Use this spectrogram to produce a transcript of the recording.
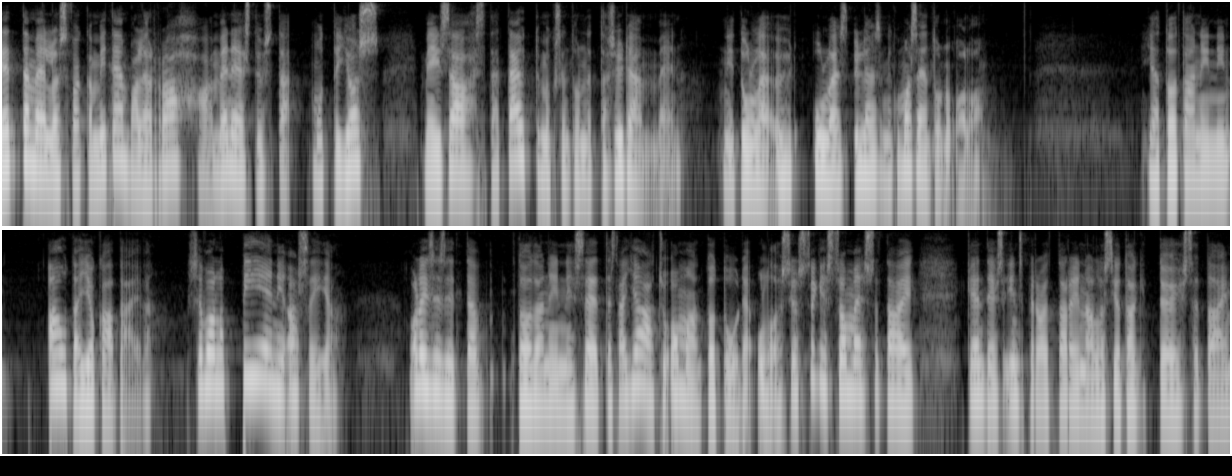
Että meillä olisi vaikka miten paljon rahaa, menestystä, mutta jos me ei saa sitä täyttymyksen tunnetta sydämeen, niin tulee yleensä niin kuin masentunut olo. Ja tota, niin, niin, auta joka päivä. Se voi olla pieni asia. Oli se sitten tota, niin, niin se, että sä jaat sun oman totuuden ulos jossakin somessa tai kenties inspiroit tarinallasi jotakin töissä tai,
